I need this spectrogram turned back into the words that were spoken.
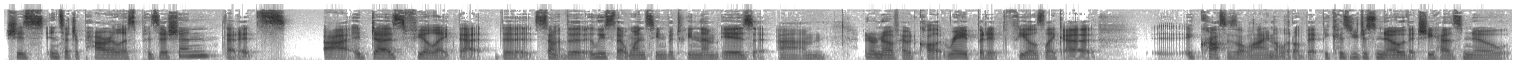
she's in such a powerless position that it's uh, it does feel like that the some the at least that one scene between them is um, I don't know if I would call it rape, but it feels like a it crosses a line a little bit because you just know that she has no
